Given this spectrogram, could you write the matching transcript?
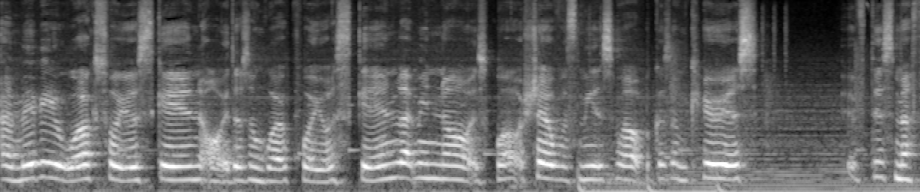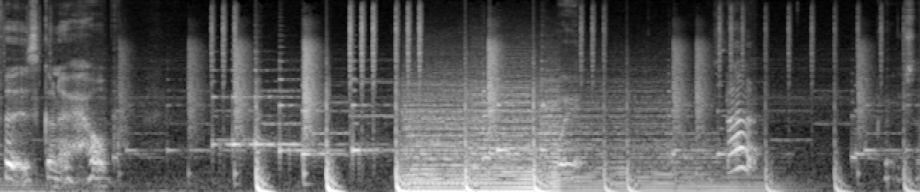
and maybe it works for your skin or it doesn't work for your skin. Let me know as well. Share with me as well because i'm curious if this method is gonna help. Wait. Is that? Okay, so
